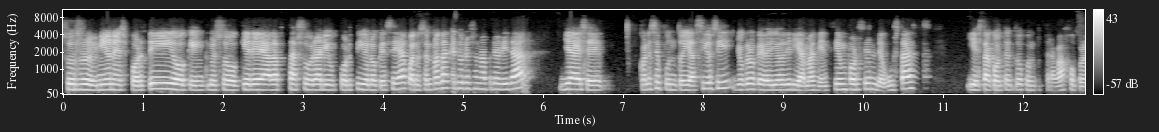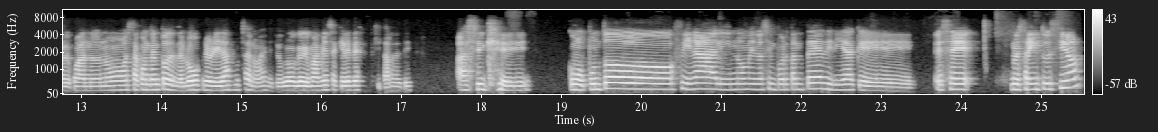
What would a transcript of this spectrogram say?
sus reuniones por ti o que incluso quiere adaptar su horario por ti o lo que sea, cuando se nota que tú eres una prioridad, ya ese, con ese punto y así o sí, yo creo que yo diría más bien 100% le gustas y está contento con tu trabajo, porque cuando no está contento, desde luego prioridad mucha no eres. Yo creo que más bien se quiere desquitar de ti. Así que como punto final y no menos importante, diría que ese nuestra intuición,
